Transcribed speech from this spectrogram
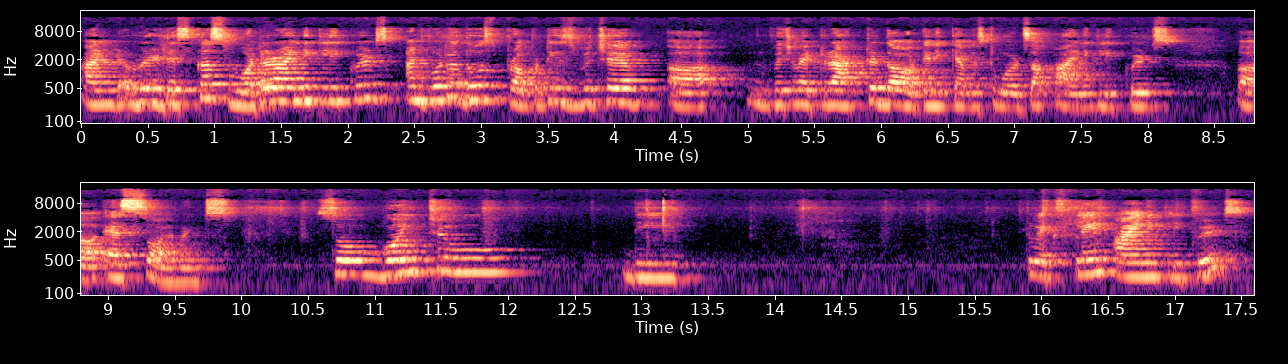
and we'll discuss what are ionic liquids and what are those properties which have uh, which have attracted the organic chemist towards ionic liquids uh, as solvents. So going to the to explain ionic liquids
